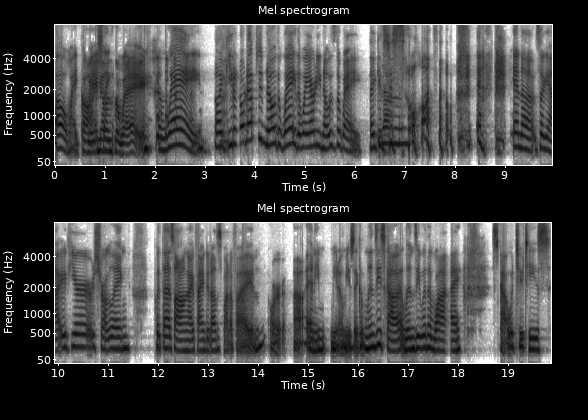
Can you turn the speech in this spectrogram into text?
Oh my gosh. Way knows like, the way. the way. Like you don't have to know the way. The way already knows the way. Like it's yes. just so awesome. And, and uh, so yeah, if you're struggling, put that song. I find it on Spotify and or uh, any you know music. Lyndsey Scott, Lyndsey with a Y, Scott with two T's,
